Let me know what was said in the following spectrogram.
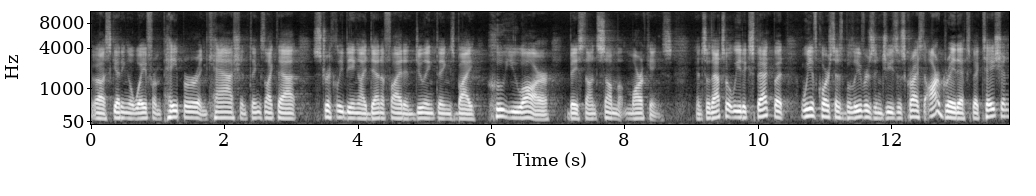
Uh, us getting away from paper and cash and things like that, strictly being identified and doing things by who you are based on some markings. And so that's what we'd expect. But we, of course, as believers in Jesus Christ, our great expectation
